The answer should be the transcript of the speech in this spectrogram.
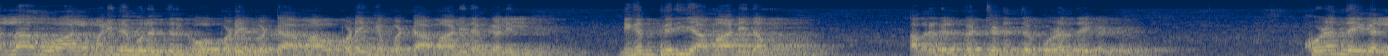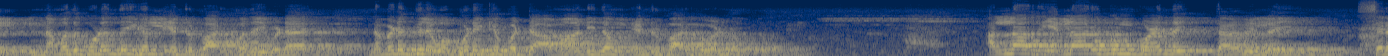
அல்லாஹுவால் மனிதகுலத்திற்கு ஒப்படைப்பட்ட அமா ஒப்படைக்கப்பட்ட அமானிதங்களில் மிகப்பெரிய அமானிதம் அவர்கள் பெற்றெடுத்த குழந்தைகள். குழந்தைகள் நமது குழந்தைகள் என்று பார்ப்பதை விட நம்மிடத்தில் ஒப்படைக்கப்பட்ட அமானிதம் என்று பார்க்க வேண்டும். அல்லாஹ் எல்லாருக்கும் குழந்தை தரவில்லை. சில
